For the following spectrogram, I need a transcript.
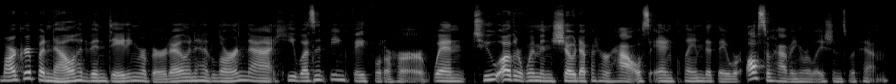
Margaret Bunnell had been dating Roberto and had learned that he wasn't being faithful to her when two other women showed up at her house and claimed that they were also having relations with him.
